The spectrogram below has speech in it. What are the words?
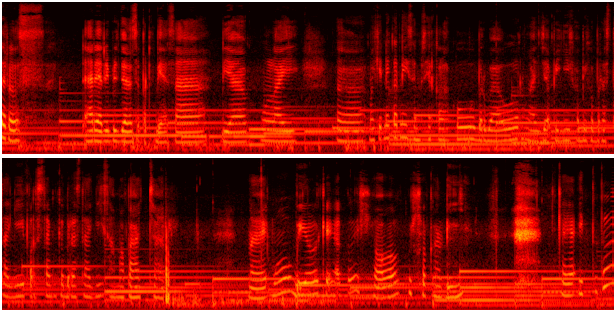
terus hari-hari berjalan seperti biasa dia mulai uh, makin dekat nih sama circle aku berbaur ngajak pergi kami ke Brastagi first time ke Brastagi sama pacar. Naik mobil kayak aku shock shock kali. Kayak itu tuh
